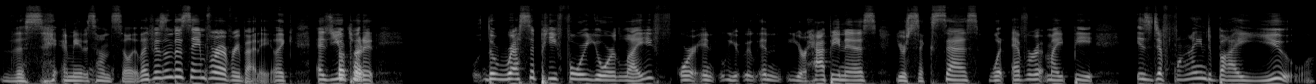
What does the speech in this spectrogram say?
the same. I mean, it sounds silly. Life isn't the same for everybody. Like as you That's put right. it, the recipe for your life or in, in your happiness, your success, whatever it might be, is defined by you.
